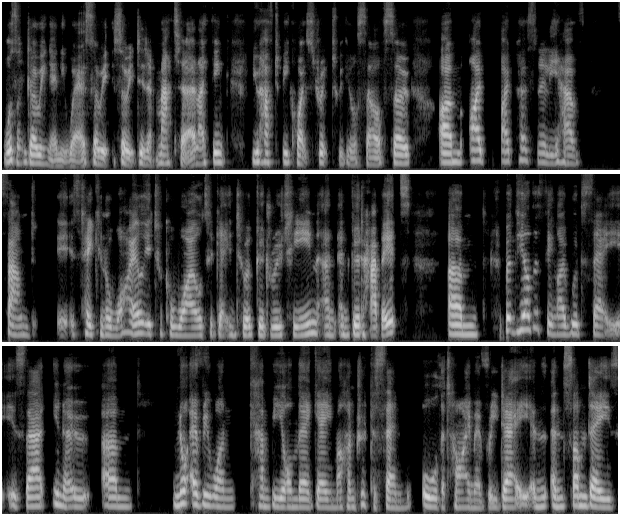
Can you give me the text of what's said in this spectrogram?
wasn't going anywhere. So it so it didn't matter. And I think you have to be quite strict with yourself. So um, I I personally have found it's taken a while. It took a while to get into a good routine and, and good habits. Um, but the other thing I would say is that, you know, um, not everyone can be on their game 100% all the time every day. And, and some days,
